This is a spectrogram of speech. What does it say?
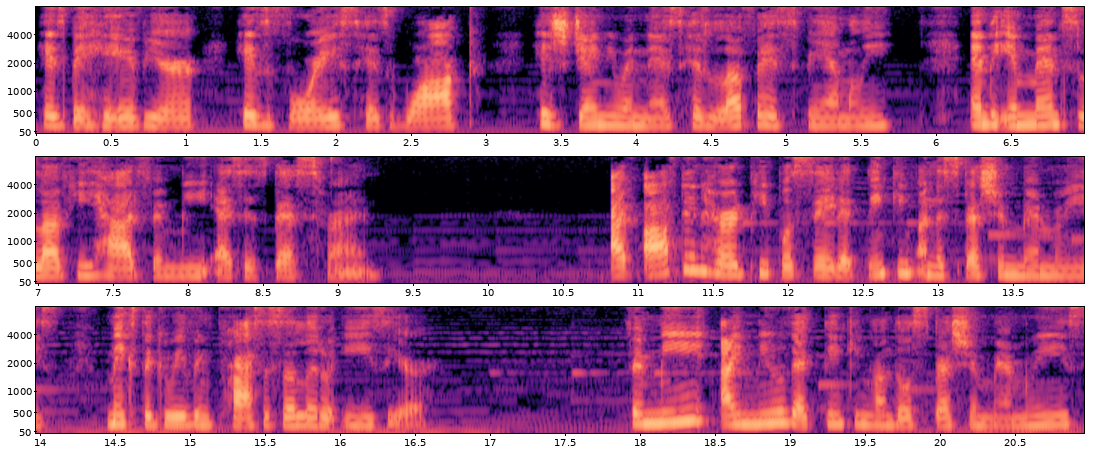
his behavior, his voice, his walk, his genuineness, his love for his family, and the immense love he had for me as his best friend. I've often heard people say that thinking on the special memories makes the grieving process a little easier. For me, I knew that thinking on those special memories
